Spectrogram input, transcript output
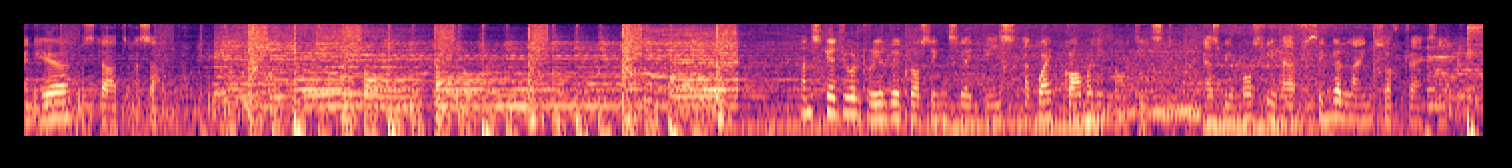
And here starts a Assam. Unscheduled railway crossings like these are quite common in Northeast as we mostly have single lines of tracks here.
